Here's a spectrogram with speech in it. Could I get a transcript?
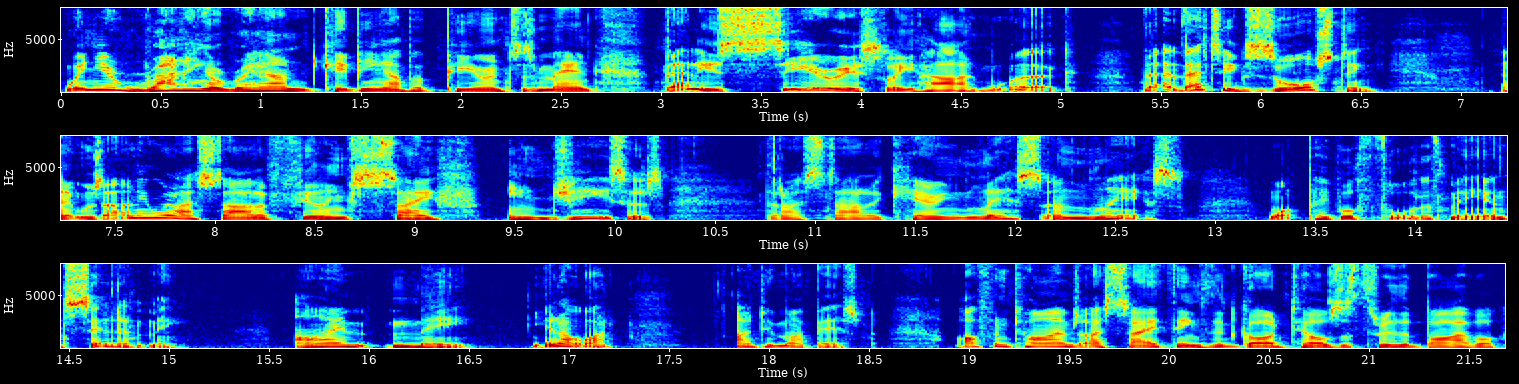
when you're running around keeping up appearances, man, that is seriously hard work. That, that's exhausting. And it was only when I started feeling safe in Jesus that I started caring less and less what people thought of me and said of me. I'm me. You know what? I do my best. Oftentimes I say things that God tells us through the Bible,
